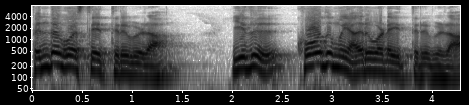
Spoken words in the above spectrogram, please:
பெந்தகோஸ்தே திருவிழா. இது கோதுமை அறுவடை திருவிழா.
